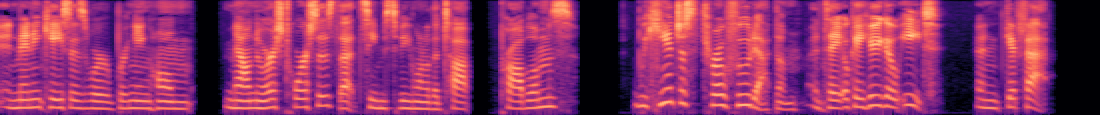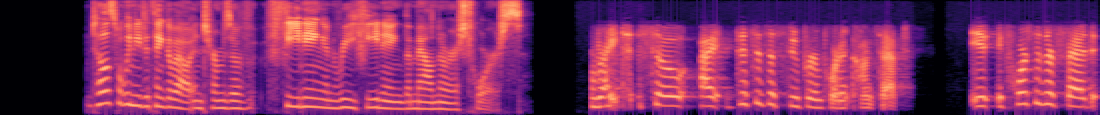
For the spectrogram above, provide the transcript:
in many cases we're bringing home malnourished horses. That seems to be one of the top problems we can't just throw food at them and say, okay, here you go, eat and get fat. Tell us what we need to think about in terms of feeding and refeeding the malnourished horse. Right. So I, this is a super important concept. If horses are fed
